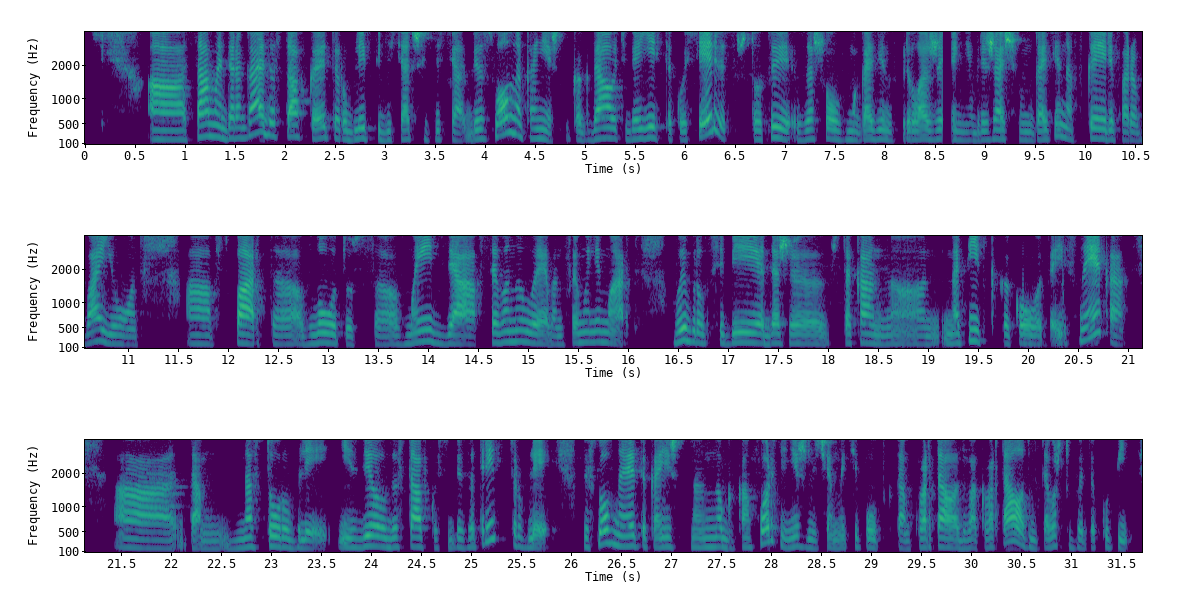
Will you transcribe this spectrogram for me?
А самая дорогая доставка – это рублей 50-60. Безусловно, конечно, когда у тебя есть такой сервис, что ты зашел в магазин, в приложение ближайшего магазина, в Carrefour, в AEON, в Spar, в Lotus, в Мэйдзя, в 7-Eleven, Family Mart, выбрал себе даже стакан а, напитка какого-то и снека, а, там, на 100 рублей и сделал доставку себе за 30 рублей, безусловно, это, конечно, намного комфортнее, нежели чем идти пол там, квартала, два квартала для того, чтобы это купить.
